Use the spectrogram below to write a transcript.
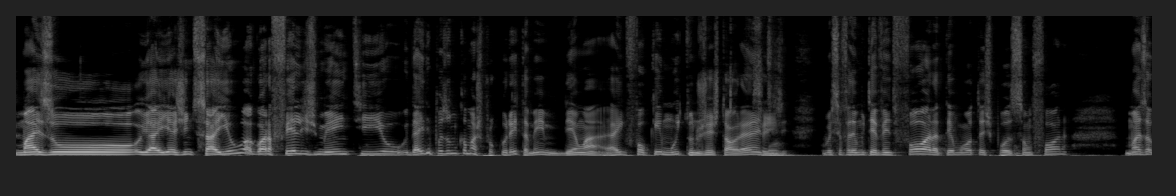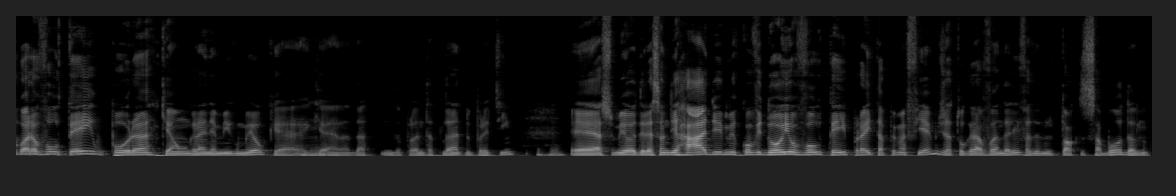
Mas o. E aí a gente saiu, agora felizmente. Eu... Daí depois eu nunca mais procurei também. Me dei uma. Aí foquei muito nos restaurantes. Comecei a fazer muito evento fora, ter uma outra exposição fora. Mas agora eu voltei, o Porã, que é um grande amigo meu, que é, Uhum. que é da- do Planeta Atlântico, do Pretinho, Uhum. é, assumiu a direção de rádio e me convidou e eu voltei para Itapema FM. Já estou gravando ali, fazendo toque de sabor, dando,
